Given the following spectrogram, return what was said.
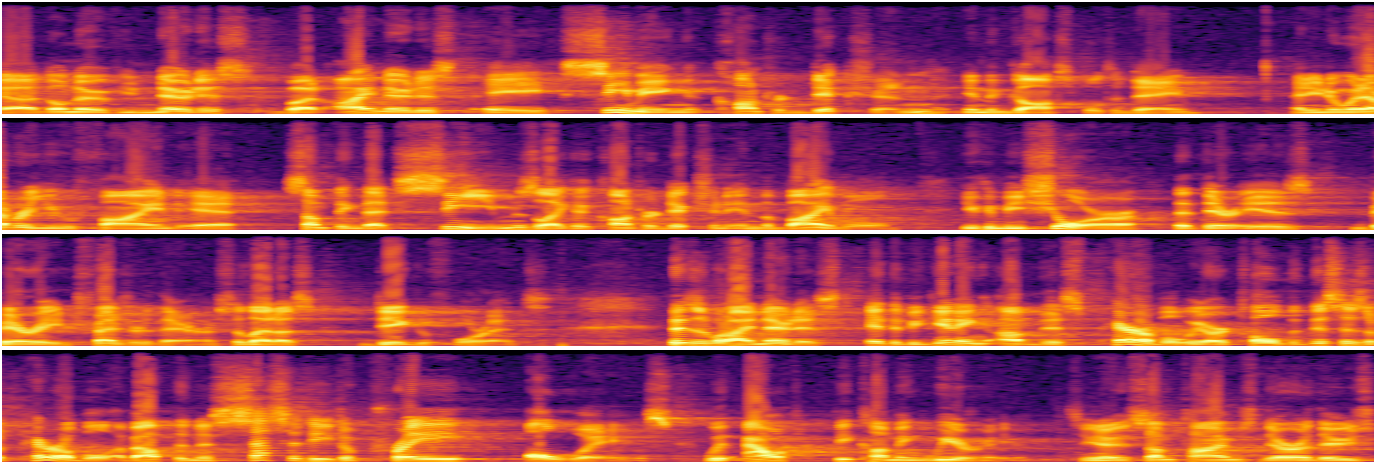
uh, don't know if you noticed, but I noticed a seeming contradiction in the gospel today. And you know, whenever you find a, something that seems like a contradiction in the Bible, you can be sure that there is buried treasure there. So let us dig for it. This is what I noticed. At the beginning of this parable, we are told that this is a parable about the necessity to pray always without becoming weary. So, you know, sometimes there are those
